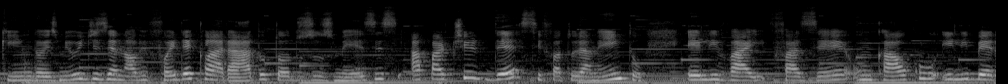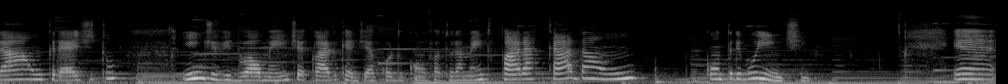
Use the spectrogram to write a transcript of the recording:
que em 2019 foi declarado todos os meses, a partir desse faturamento, ele vai fazer um cálculo e liberar um crédito individualmente, é claro que é de acordo com o faturamento, para cada um contribuinte. É,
